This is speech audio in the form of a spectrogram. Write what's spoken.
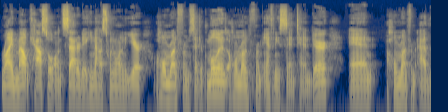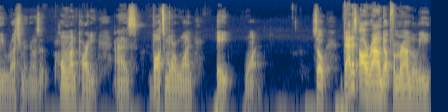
Ryan Mountcastle on Saturday. He now has 21 in the year. A home run from Cedric Mullins, a home run from Anthony Santander, and a home run from Adley Rutschman. There was a home run party as Baltimore won 8 1. So that is our roundup from around the league.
